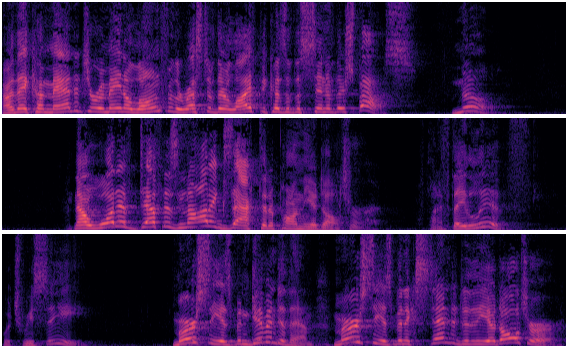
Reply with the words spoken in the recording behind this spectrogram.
Are they commanded to remain alone for the rest of their life because of the sin of their spouse? No. Now, what if death is not exacted upon the adulterer? What if they live, which we see? Mercy has been given to them, mercy has been extended to the adulterer.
